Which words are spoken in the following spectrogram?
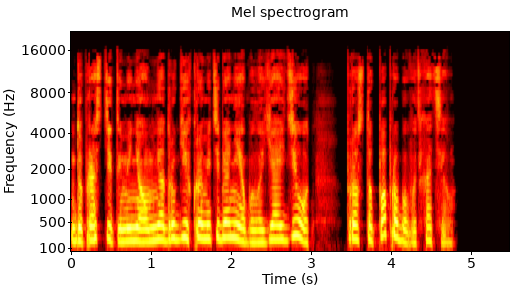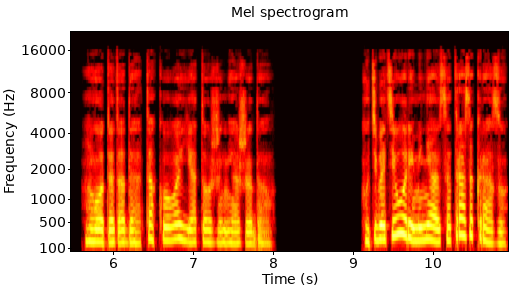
Да прости ты меня, у меня других кроме тебя не было. Я идиот. Просто попробовать хотел. Вот это да, такого я тоже не ожидал. У тебя теории меняются от раза к разу.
